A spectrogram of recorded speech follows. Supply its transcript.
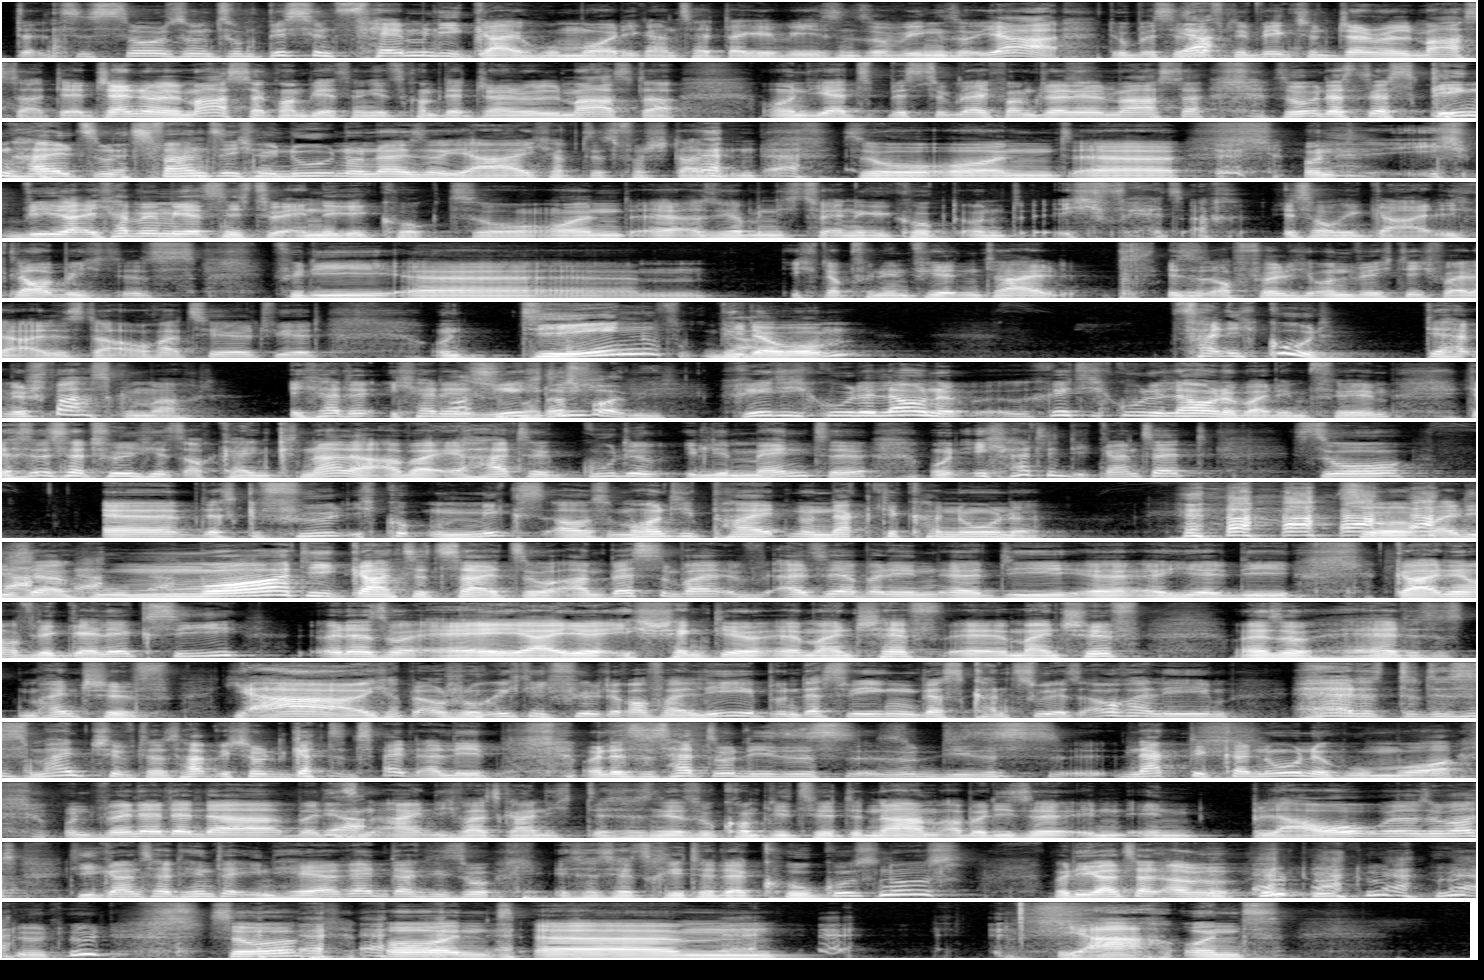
das ist so, so, so ein bisschen Family Guy-Humor die ganze Zeit da gewesen. So wegen so, ja, du bist jetzt ja. auf dem Weg zum General Master. Der General Master kommt jetzt und jetzt kommt der General Master. Und jetzt bist du gleich vom General Master. So, das, das ging halt so 20 Minuten und dann so, ja, ich habe das verstanden. So, und, äh, und ich, wieder, ich habe mir jetzt nicht zu Ende geguckt. So, und, äh, also ich habe nicht zu Ende geguckt und ich jetzt, ach, ist auch egal. Ich glaube, ich, das für die, äh, ähm, ich glaube, für den vierten Teil ist es auch völlig unwichtig, weil da alles da auch erzählt wird. Und den wiederum ja. fand ich gut. Der hat mir Spaß gemacht. Ich hatte, ich hatte Ach, richtig, richtig gute Laune, richtig gute Laune bei dem Film. Das ist natürlich jetzt auch kein Knaller, aber er hatte gute Elemente und ich hatte die ganze Zeit so äh, das Gefühl, ich gucke einen Mix aus Monty Python und Nackte Kanone so, weil dieser Humor die ganze Zeit so. Am besten, weil, als er bei den, äh, die, äh, hier, die Guardian of the Galaxy, oder so, ey, ja, hier, ich schenke dir äh, mein Chef, äh, mein Schiff. Und er so, hä, das ist mein Schiff. Ja, ich habe da auch schon richtig viel drauf erlebt und deswegen, das kannst du jetzt auch erleben. Hä, das, das ist mein Schiff, das habe ich schon die ganze Zeit erlebt. Und es ist halt so dieses, so dieses nackte Kanone-Humor. Und wenn er denn da bei diesen ja. einen, ich weiß gar nicht, das sind ja so komplizierte Namen, aber diese in, in Blau oder sowas, die ganze Zeit hinter ihm herrennt, dachte ich so, ist das jetzt Ritter der Kokosnuss? Weil die ganze Zeit also, so und ähm, ja, und,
